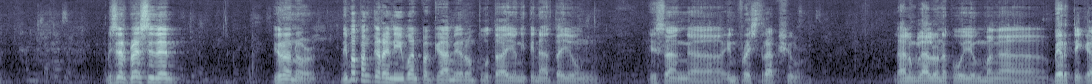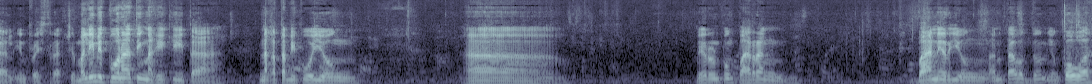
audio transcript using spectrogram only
Mr. President, Your Honor, di ba pangkaraniwan pagka meron po tayong itinatayong isang ah, infrastructure, lalong-lalo na po yung mga vertical infrastructure, malimit po nating nakikita, nakatabi po yung ah, meron pong parang banner yung, anong tawag doon? Yung COA?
